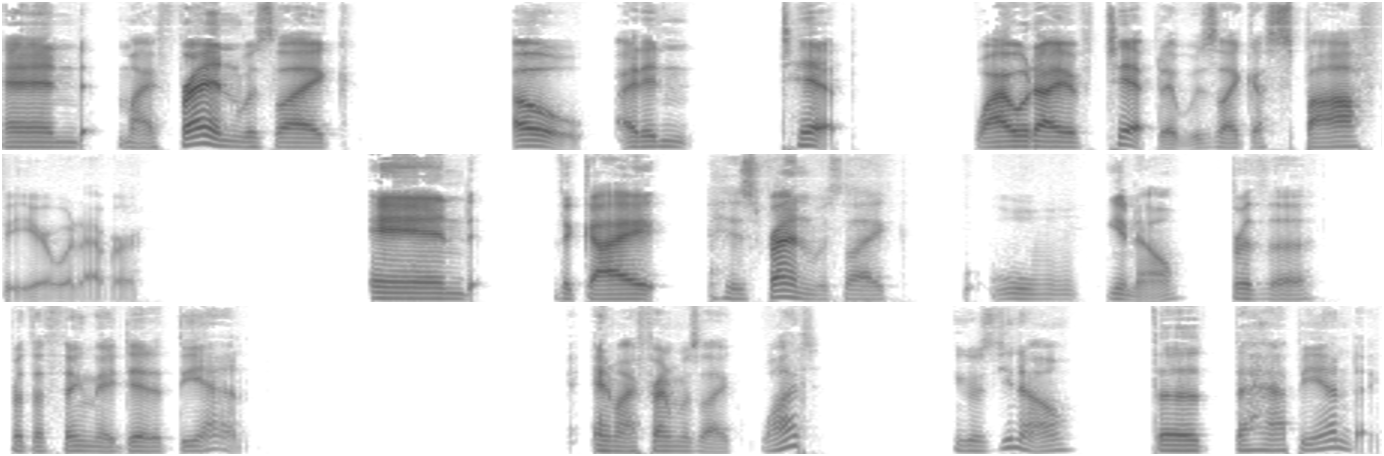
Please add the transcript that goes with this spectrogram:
And my friend was like oh i didn't tip. Why would i have tipped? It was like a spa fee or whatever. And the guy his friend was like you know for the for the thing they did at the end. And my friend was like what? He goes you know the the happy ending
